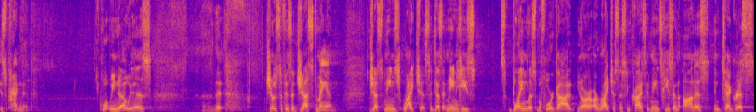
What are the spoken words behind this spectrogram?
is pregnant. What we know is uh, that Joseph is a just man. Just means righteous. It doesn't mean he's blameless before God, you know, our, our righteousness in Christ. It means he's an honest, integrous,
